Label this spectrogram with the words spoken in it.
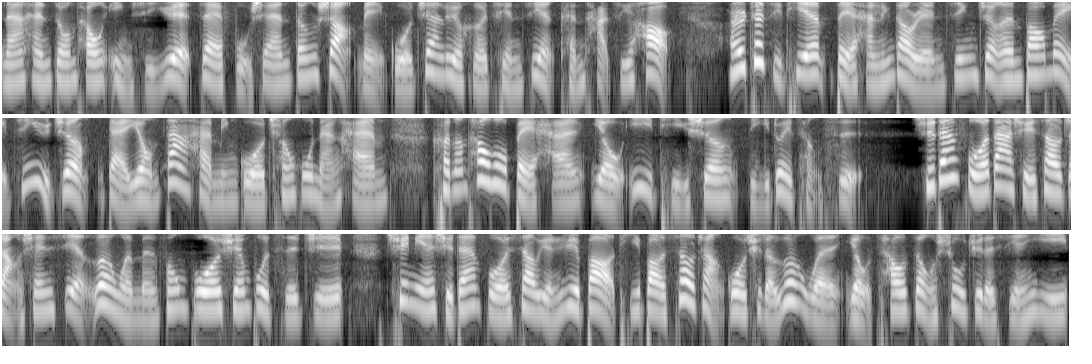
南韩总统尹锡悦在釜山登上美国战略核潜舰肯塔基号，而这几天，北韩领导人金正恩胞妹金宇正改用大韩民国称呼南韩，可能透露北韩有意提升敌对层次。史丹佛大学校长深陷论文门风波，宣布辞职。去年，史丹佛校园日报踢爆校长过去的论文有操纵数据的嫌疑。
